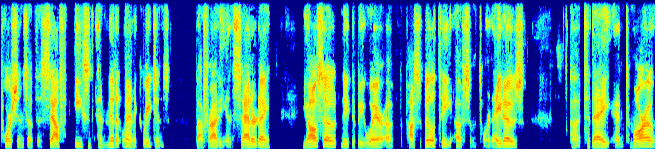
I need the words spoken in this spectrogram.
portions of the southeast and mid Atlantic regions by Friday and Saturday. You also need to be aware of the possibility of some tornadoes uh, today and tomorrow.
